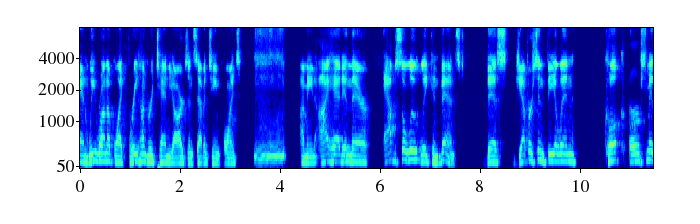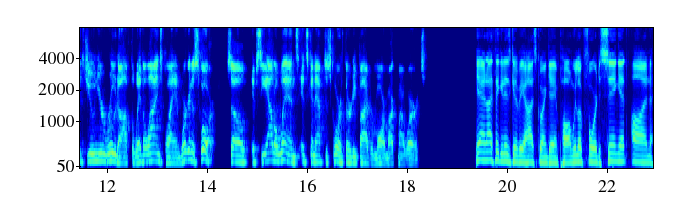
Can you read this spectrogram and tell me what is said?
and we run up like 310 yards and 17 points, I mean, I had in there absolutely convinced this Jefferson Thielen Cook, Irv Smith Jr., Rudolph, the way the line's playing, we're going to score. So if Seattle wins, it's going to have to score 35 or more. Mark my words. Yeah, and I think it is going to be a high scoring game, Paul. And we look forward to seeing it on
